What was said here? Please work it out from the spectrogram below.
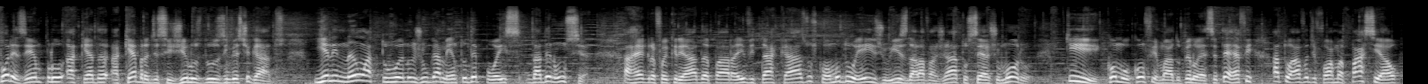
por exemplo, a, queda, a quebra de sigilos dos investigados. E ele não atua no julgamento depois da denúncia. A regra foi criada para evitar casos como o do ex-juiz da Lava Jato, Sérgio Moro, que, como confirmado pelo STF, atuava de forma parcial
